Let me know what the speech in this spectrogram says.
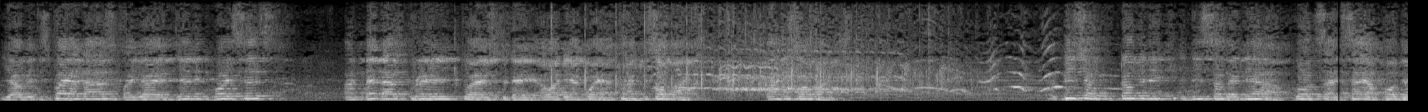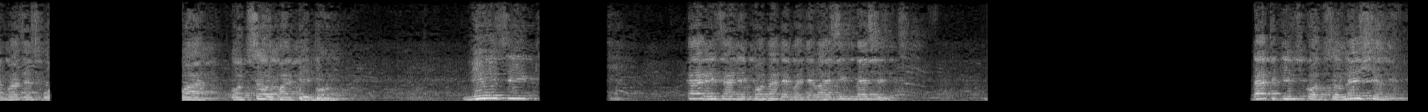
You have inspired us by your angelic voices and made us pray twice today. Our dear choir, thank you so much. Thank you so much. Bishop Dominic in his souvenir quotes Isaiah 40 verses 1. Console my people. Music carries an important evangelizing message that gives consolation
